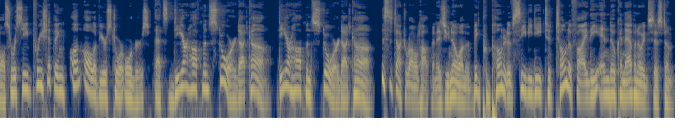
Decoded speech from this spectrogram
also receive free shipping on all of your store orders. That's drhoffmanstore.com. drhoffmanstore.com. This is Dr. Ronald Hoffman. As you know, I'm a big proponent of CBD to tonify the endocannabinoid system.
